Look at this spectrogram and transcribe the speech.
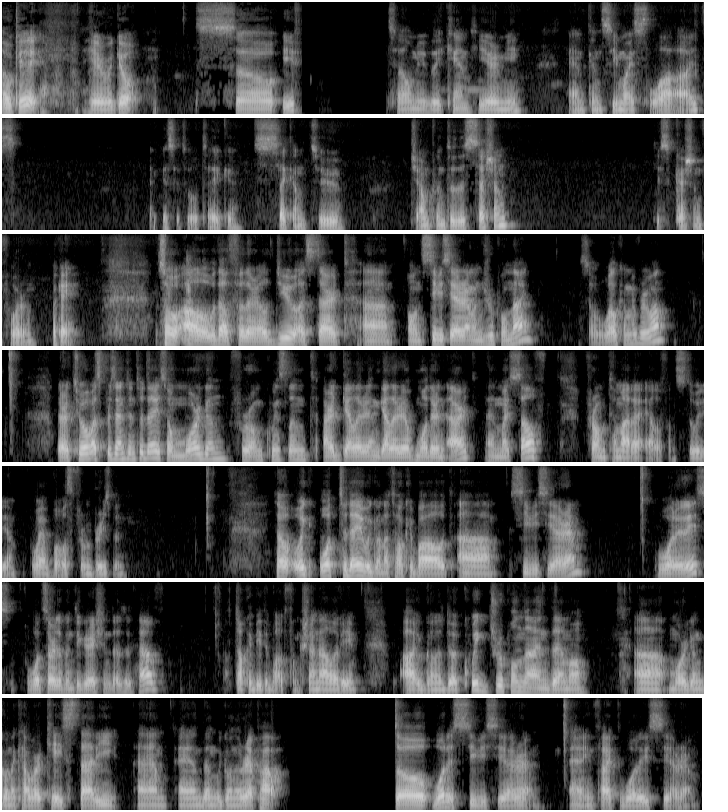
Okay, here we go. So if tell me if they can hear me and can see my slides. I guess it will take a second to jump into this session. Discussion forum. Okay. So I'll, without further ado, I'll start uh, on CiviCRM and Drupal 9. So welcome everyone. There are two of us presenting today. So Morgan from Queensland Art Gallery and Gallery of Modern Art, and myself from Tamara Elephant Studio. We're both from Brisbane. So we, what today we're going to talk about uh, CiviCRM, what it is, what sort of integration does it have, I'll talk a bit about functionality. I'm going to do a quick Drupal 9 demo. Uh, Morgan going to cover case study, um, and then we're going to wrap up so what is CiviCRM? Uh, in fact, what is CRM?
